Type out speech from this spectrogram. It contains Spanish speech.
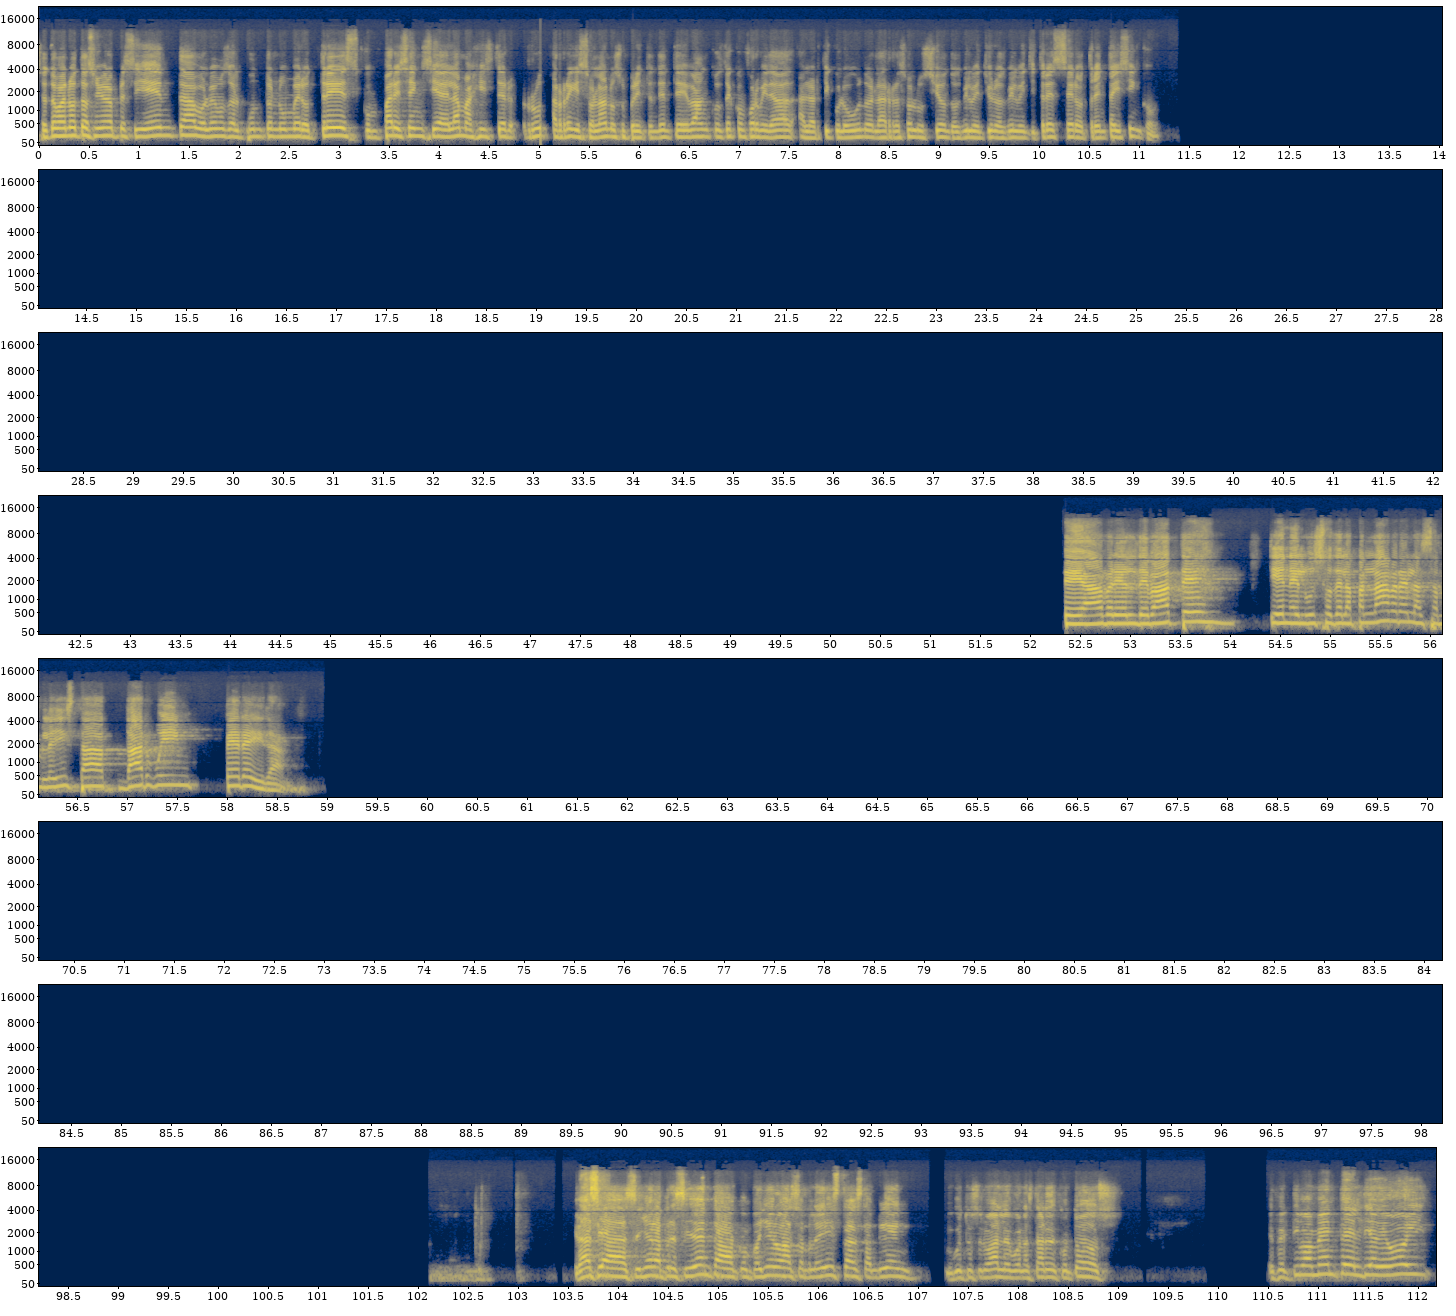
Se toma nota, señora presidenta. Volvemos al punto número tres, comparecencia de la magíster Ruth Arregui Solano, superintendente de bancos, de conformidad al artículo 1 de la resolución 2021-2023-035. Se abre el debate. Tiene el uso de la palabra el asambleísta Darwin Pereira. Gracias, señora presidenta, compañeros asambleístas también. Un gusto saludarles. Buenas tardes con todos. Efectivamente, el día de hoy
